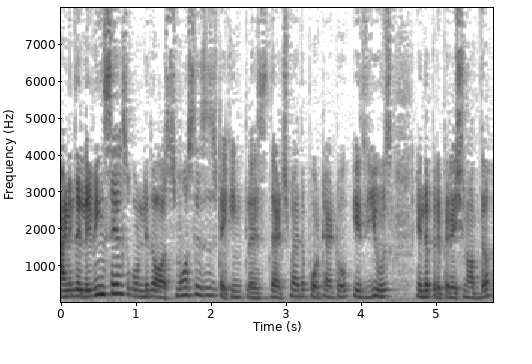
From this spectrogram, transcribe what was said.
and in the living cells only the osmosis is taking place. That's why the potato is used in the preparation of the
